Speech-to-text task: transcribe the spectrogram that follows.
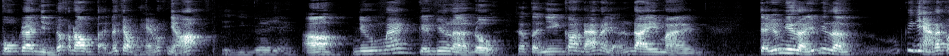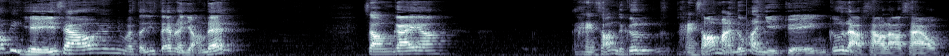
bu ra nhìn rất là đông tại nó trong hẻm rất nhỏ. Ờ nhưng má kiểu như là đù sao tự nhiên có đám nào dọn đến đây mà kiểu giống như là giống như là cái nhà đó có cái gì hay sao nhưng mà tự nhiên tụi em lại dọn đến. Xong cái ờ, hàng xóm thì cứ hàng xóm mà đúng là nhiều chuyện cứ lào xào lào xào.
